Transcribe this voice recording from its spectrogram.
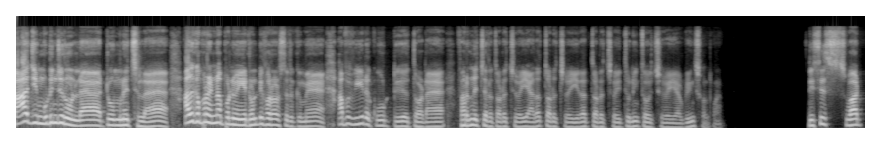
காஜி முடிஞ்சிரும்ல டூ மினிட்ஸில் அதுக்கப்புறம் என்ன பண்ணுவீங்க? டுவெண்ட்டி ஃபோர் ஹவர்ஸ் இருக்குமே. அப்போ வீடை கூட்டு தொட ஃபர்னிச்சரை தொடச்சி வை அதை தொடச்சி வை இதை தொடச்சி வை துணி துவைச்சி வை அப்படின்னு சொல்கிறாங்க திஸ் இஸ் வாட்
